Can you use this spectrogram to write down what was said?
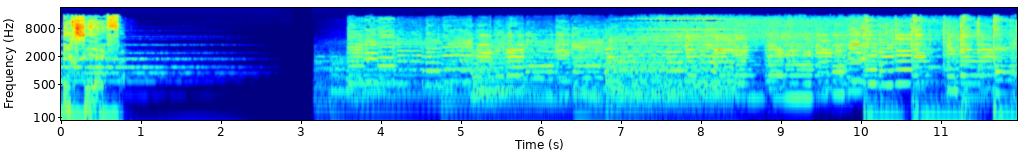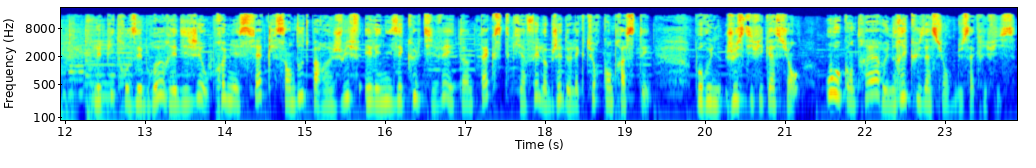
RCF. L'Épître aux Hébreux, rédigé au 1er siècle, sans doute par un juif hellénisé cultivé, est un texte qui a fait l'objet de lectures contrastées, pour une justification ou au contraire une récusation du sacrifice.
